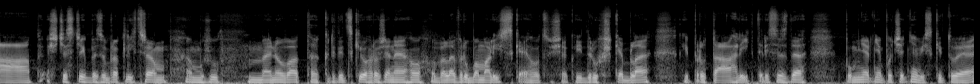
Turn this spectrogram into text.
A ještě z těch bezobratlých třeba můžu jmenovat kriticky ohroženého velevruba malířského, což je takový druh škeble, takový protáhlý, který se zde poměrně početně vyskytuje.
